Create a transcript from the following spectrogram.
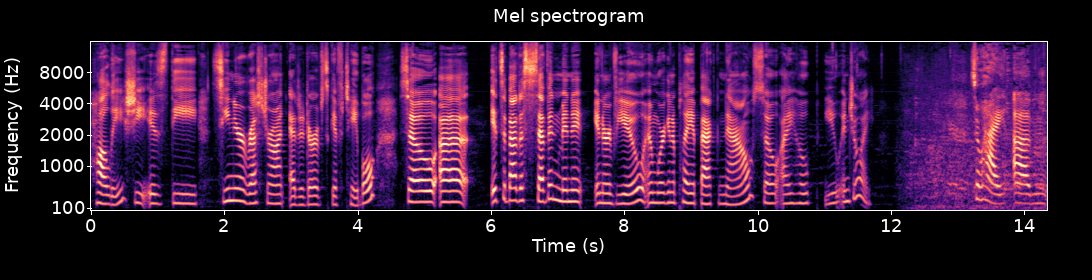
Hawley. She is the senior restaurant editor of Skift Table. So uh, it's about a seven minute interview, and we're going to play it back now. So I hope you enjoy. So hi, um,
